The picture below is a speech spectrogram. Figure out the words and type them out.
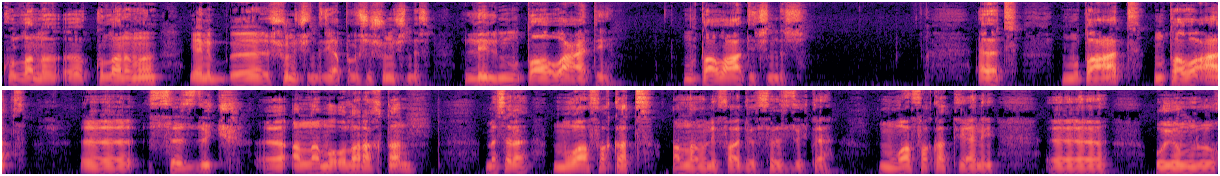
kullanı, e, kullanımı yani e, şunun içindir yapılışı şunun içindir. Lil mutavaati mutavaat içindir. Evet mutaat mutavaat e, sözlük e, anlamı olaraktan mesela muvafakat anlamını ifade ediyor sözlükte. Muvafakat yani e, uyumlu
